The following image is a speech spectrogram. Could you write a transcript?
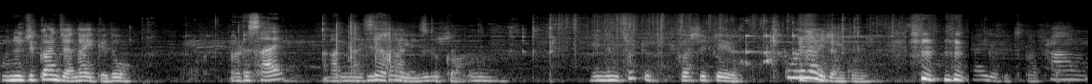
この時間じゃないけど。うるさい？分かった静かにしとくわ。うんえでもちょっと聞かせてよ。聞こえないじゃんこれ。体力使って。乾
